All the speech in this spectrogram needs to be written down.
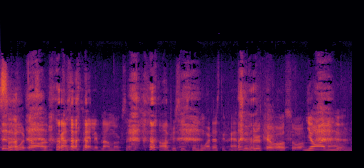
Den hårda, ja, ganska snäll ibland också. Ja, precis, den hårdaste Det chefen. brukar vara så. Ja, eller hur?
